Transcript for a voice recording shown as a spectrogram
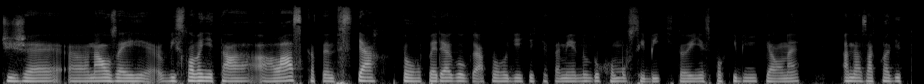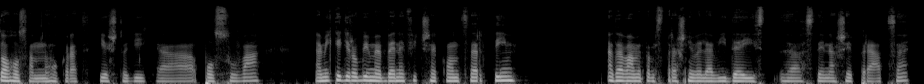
Čiže naozaj vyslovene tá láska, ten vzťah toho pedagóga a toho dieťaťa tam jednoducho musí byť, to je nespochybniteľné. A na základe toho sa mnohokrát tiež to dieťa posúva. A my keď robíme benefičné koncerty a dávame tam strašne veľa videí z, z tej našej práce,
